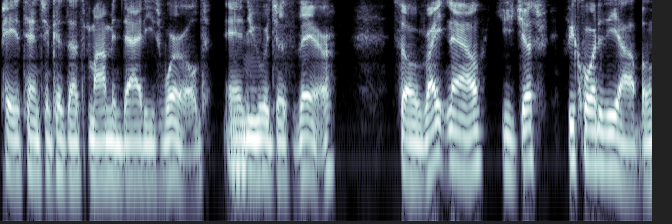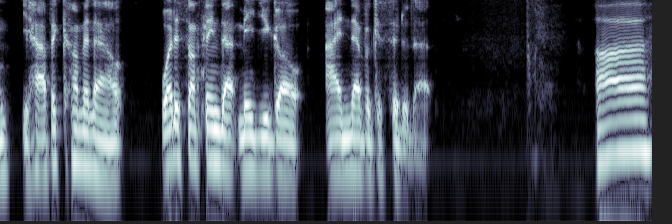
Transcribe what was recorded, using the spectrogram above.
pay attention because that's mom and daddy's world and mm-hmm. you were just there. So right now, you just recorded the album, you have it coming out. What is something that made you go, I never considered that? Uh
